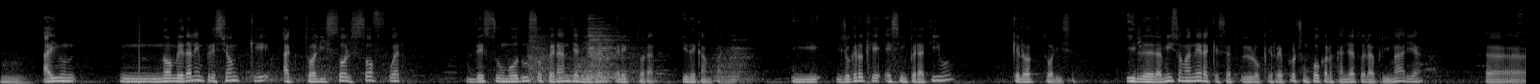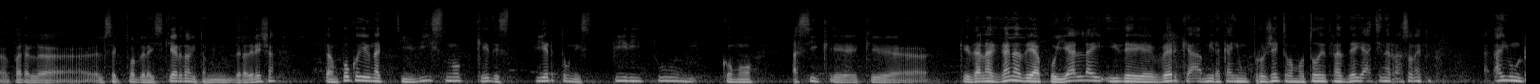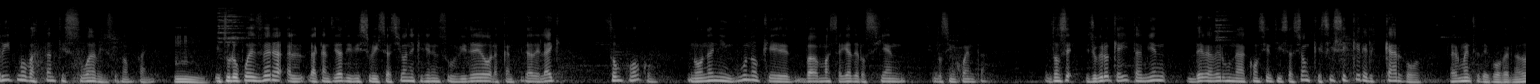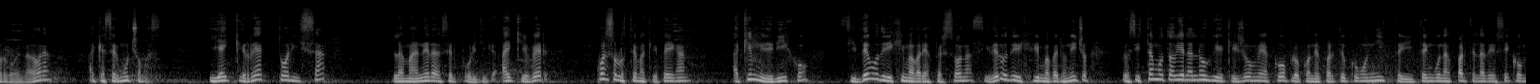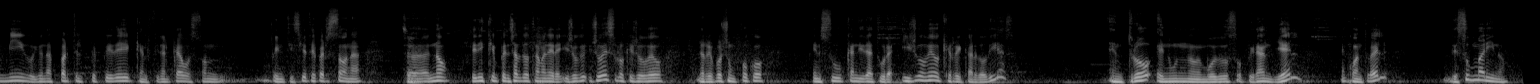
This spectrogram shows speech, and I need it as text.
Mm. Hay un, no me da la impresión que actualizó el software de su modus operandi a nivel electoral y de campaña. Y yo creo que es imperativo que lo actualice. Y de la misma manera que se- lo que reprocha un poco a los candidatos de la primaria eh, para la- el sector de la izquierda y también de la derecha, tampoco hay un activismo que despierta un espíritu como así que, que, eh, que da las ganas de apoyarla y de ver que, ah, mira, acá hay un proyecto, vamos todos detrás de ella, ah, tiene razón esto. Hay un ritmo bastante suave en su campaña. Mm. Y tú lo puedes ver, la cantidad de visualizaciones que tienen sus videos, la cantidad de likes, son pocos. No, no hay ninguno que va más allá de los 100, 150. Entonces, yo creo que ahí también debe haber una concientización que si se quiere el cargo realmente de gobernador o gobernadora, hay que hacer mucho más. Y hay que reactualizar la manera de hacer política. Hay que ver cuáles son los temas que pegan, a quién me dirijo, si debo dirigirme a varias personas, si debo dirigirme a varios nichos, pero si estamos todavía en la lógica que yo me acoplo con el Partido Comunista y tengo una parte de la DC conmigo y una parte del PPD, que al fin y al cabo son 27 personas, Sí. eh, no, tenéis que pensar de otra manera. Y yo, yo eso es lo que yo veo, le reprocho un poco en su candidatura. Y yo veo que Ricardo Díaz entró en un modus operandi, él, en cuanto a él, de submarino.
